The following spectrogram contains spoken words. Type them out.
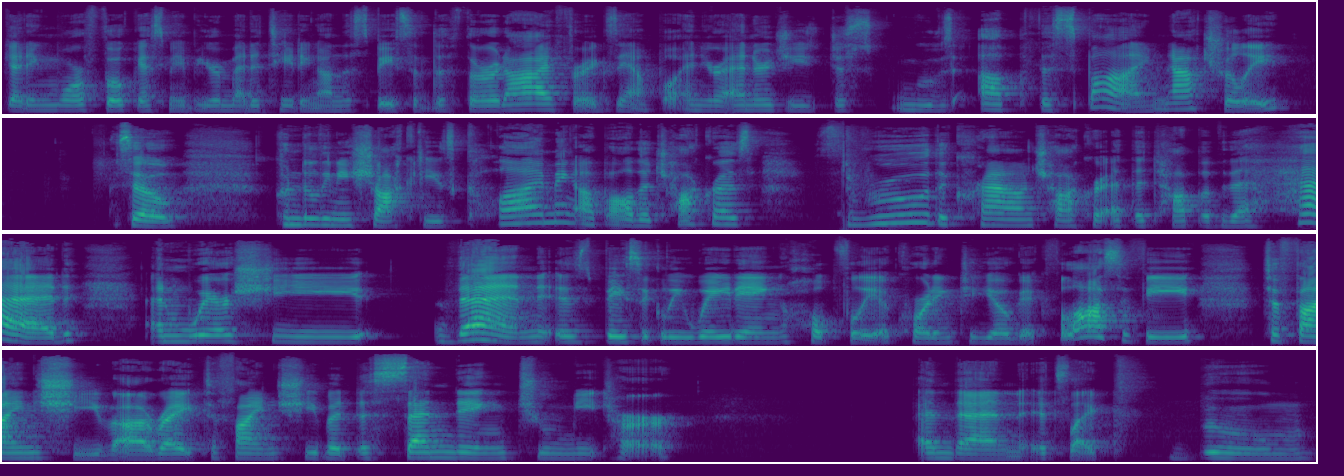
getting more focused. Maybe you're meditating on the space of the third eye, for example, and your energy just moves up the spine naturally. So Kundalini Shakti is climbing up all the chakras through the crown chakra at the top of the head, and where she then is basically waiting, hopefully, according to yogic philosophy, to find Shiva, right? To find Shiva descending to meet her. And then it's like, boom,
